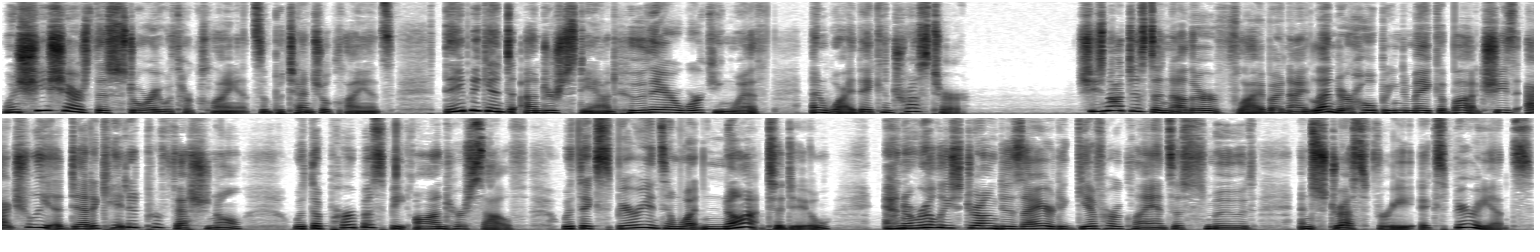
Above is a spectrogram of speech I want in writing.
When she shares this story with her clients and potential clients, they begin to understand who they are working with and why they can trust her. She's not just another fly by night lender hoping to make a buck. She's actually a dedicated professional with a purpose beyond herself, with experience in what not to do, and a really strong desire to give her clients a smooth and stress free experience.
